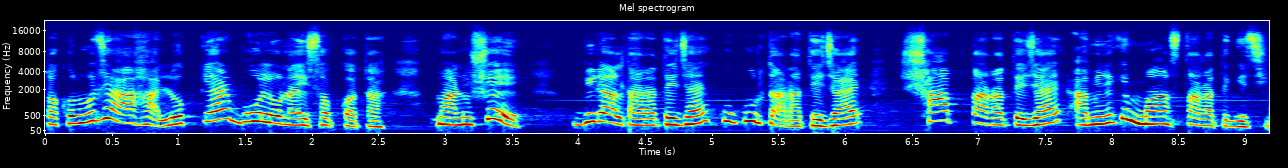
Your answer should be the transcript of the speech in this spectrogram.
তখন বলছে, আহা, লোককে আর বলো না এইসব কথা। মানুষে বিড়াল তাড়াতে যায়, কুকুর তাড়াতে যায়, সাপ তাড়াতে যায়, আমি নাকি মাছ তাড়াতে গেছি।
